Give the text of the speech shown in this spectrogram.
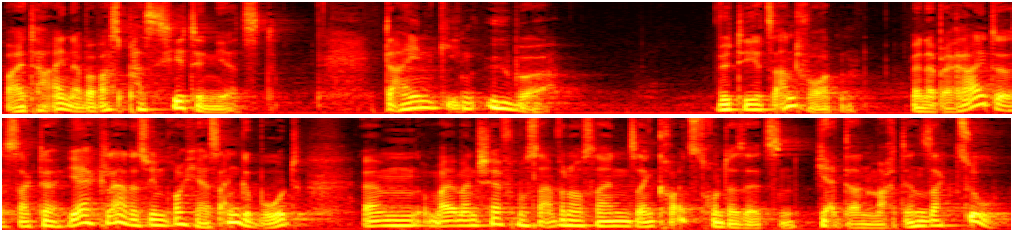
weiter ein. Aber was passiert denn jetzt? Dein Gegenüber wird dir jetzt antworten. Wenn er bereit ist, sagt er, ja klar, deswegen brauche ich ja das Angebot, ähm, weil mein Chef muss einfach noch sein, sein Kreuz drunter setzen. Ja, dann macht er den Sack zu.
